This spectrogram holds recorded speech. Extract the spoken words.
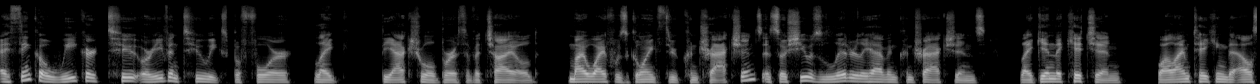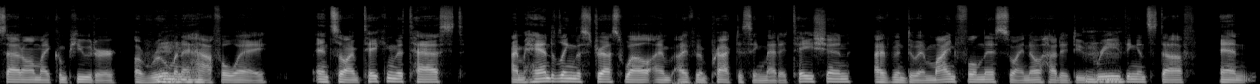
I think a week or two, or even two weeks before, like the actual birth of a child, my wife was going through contractions. And so she was literally having contractions, like in the kitchen, while I'm taking the LSAT on my computer, a room mm-hmm. and a mm-hmm. half away. And so I'm taking the test. I'm handling the stress well. I'm, I've been practicing meditation. I've been doing mindfulness, so I know how to do mm-hmm. breathing and stuff. And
